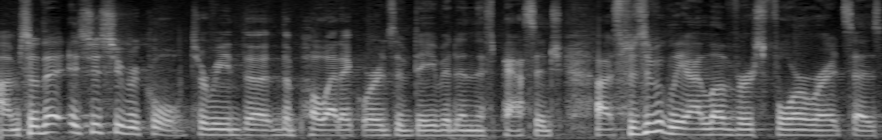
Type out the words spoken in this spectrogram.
Um, so that it's just super cool to read the, the poetic words of David in this passage. Uh, specifically, I love verse 4 where it says,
